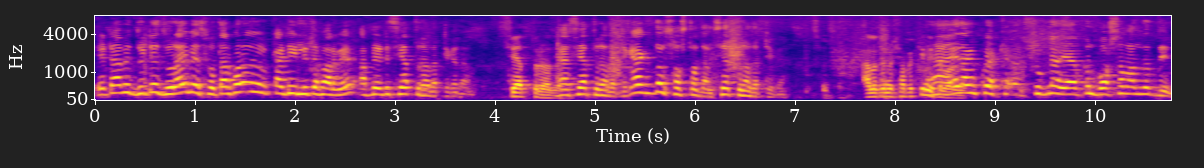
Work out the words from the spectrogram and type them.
এটা আমি দুইটা জোড়াই বেচবো তারপরেও কাটিয়ে নিতে পারবে। আপনি এটা ছিয়াত্তর হাজার টাকা দাম। ছিয়াত্তর হাজার। হ্যাঁ ছিয়াত্তর হাজার টাকা। একদম সস্তা দাম ছিয়াত্তর হাজার টাকা। আচ্ছা আচ্ছা। আলোচনা সাপেক্ষে নিতে হ্যাঁ পারবেন। শুকনা এখন বর্ষা বান্ধার দিন।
